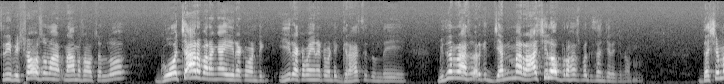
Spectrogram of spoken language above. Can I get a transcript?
శ్రీ విశ్వాస నామ సంవత్సరంలో గోచారపరంగా ఈ రకమంటి ఈ రకమైనటువంటి గ్రహస్థితి ఉంది. మిథున రాశి వారికి జన్మ రాశిలో బృహస్పతి సంచరించడం. దశమ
